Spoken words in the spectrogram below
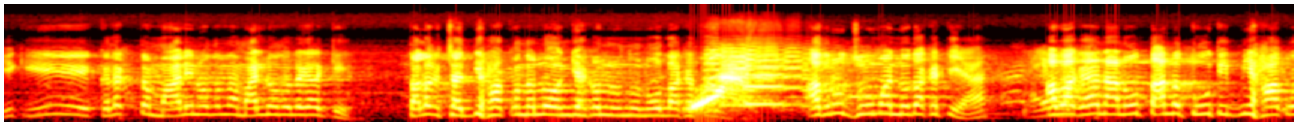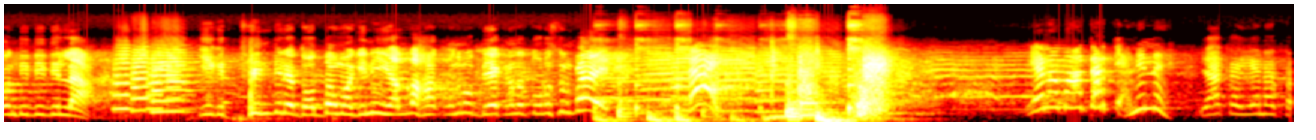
ಈಕಿ ಕಲೆಕ್ಟ್ ಮಾಲಿ ನೋದಲ್ಲ ಮಾಲಿ ನೋದಲ್ಲ ಆಕಿ ತಲಗ ಚದ್ದಿ ಹಾಕೊಂಡಲ್ಲೂ ಅಂಗಿ ಹಾಕೊಂಡು ನೋದ್ಲಾಕತ್ತ ಆದ್ರೂ ಜೂಮ್ ಮಾಡಿ ನೋದಾಕತ್ತೀಯ ಅವಾಗ ನಾನು ತನ್ನ ತೂತಿದ್ನಿ ಹಾಕೊಂಡಿದ್ದಿಲ್ಲ ಈಗ ತಿಂದಿಲ್ಲ ದೊಡ್ಡ ಮಗಿನಿ ಎಲ್ಲ ಹಾಕೊಂಡ್ರು ಬೇಕಂದ್ರೆ ತೋರಿಸ್ತೀನಿ ಬಾಯ್. ಯಾಕ ಏನತ್ತ?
